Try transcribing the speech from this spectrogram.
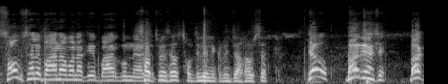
सब साले बहाना बना के बाहर घूमने सच में सर सब्ज़ी लेने के लिए जा रहा हूँ सर। जाओ भाग यहाँ से भाग।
